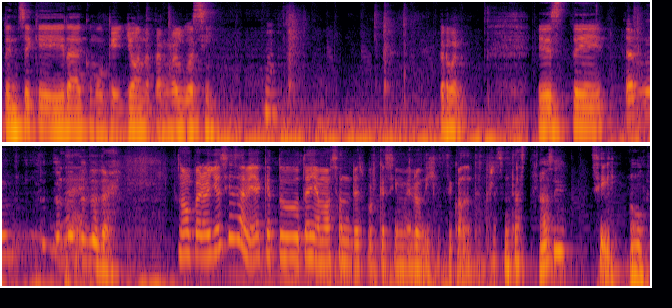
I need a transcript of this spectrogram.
pensé que era como que Jonathan o algo así. Pero bueno. Este... No, pero yo sí sabía que tú te llamas Andrés porque sí me lo dijiste cuando te presentaste. Ah, sí. Sí. Ok.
